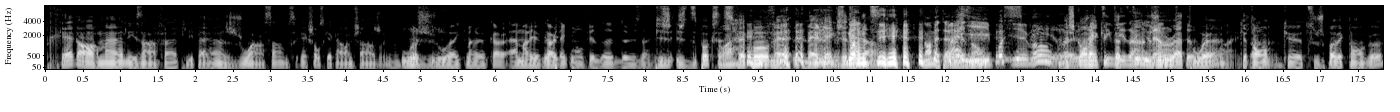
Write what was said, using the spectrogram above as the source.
Très rarement, les enfants puis les parents jouent ensemble. C'est quelque chose qui a quand même changé. hein. Moi, je joue avec Mario Kart, à Mario Kart avec mon fils de deux ans. Puis je, je dis pas que ça se fait pas, mais, mais règle générale. Non, mais t'as Ouais, raison. il est pas si Il est bon. Mais je suis euh, convaincu que j'active tu as les tes antennes jeux à toi Ouais, que, ton, clairement. que tu joues pas avec ton gars,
